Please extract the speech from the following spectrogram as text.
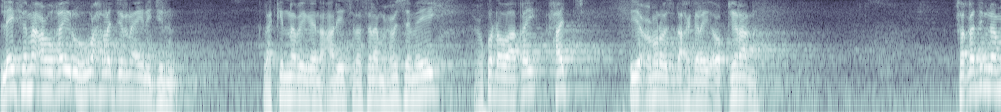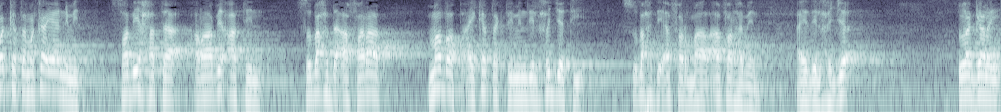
Laysa macahu hayruhu wax la jiran ayna jirin. Laakiin nabigeena calayh slat slam muxuu sameeyey wuxuu ku dhawaaqay xaj iyo cumro isdhexgalay oo qiraan ah faqadimna makata maka ayaa nimid sabixata raabicatin subaxda afaraad madad ay ka tagtay min dilxijati subaxdii afar maal afar habeen ay dilxijo la galay.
